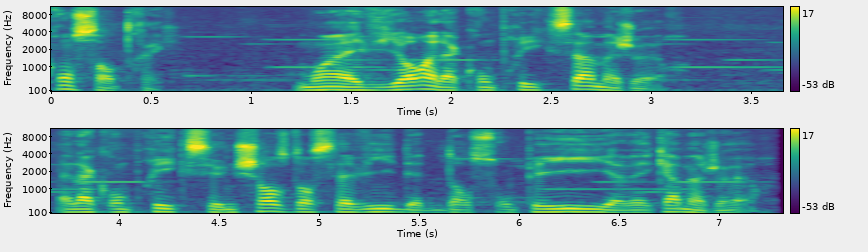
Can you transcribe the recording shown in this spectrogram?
concentrée. Moi, Evian, elle a compris que c'est un majeur. Elle a compris que c'est une chance dans sa vie d'être dans son pays avec un majeur.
